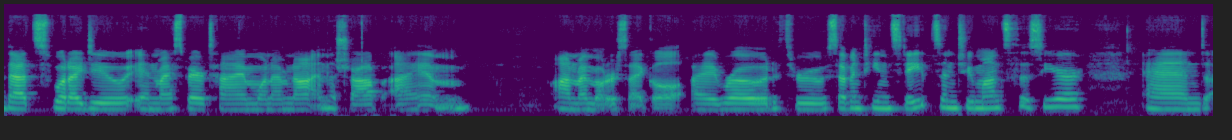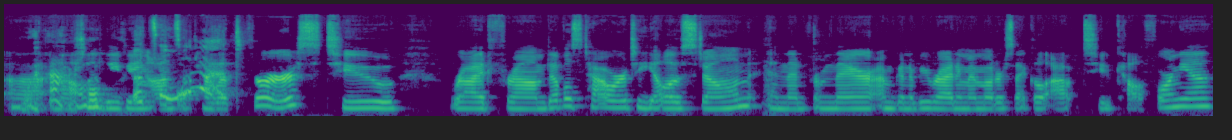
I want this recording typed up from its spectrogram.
that's what I do in my spare time when I'm not in the shop. I am on my motorcycle. I rode through 17 states in two months this year, and uh, wow, I'm actually leaving on September 1st to ride from Devil's Tower to Yellowstone, and then from there, I'm going to be riding my motorcycle out to California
